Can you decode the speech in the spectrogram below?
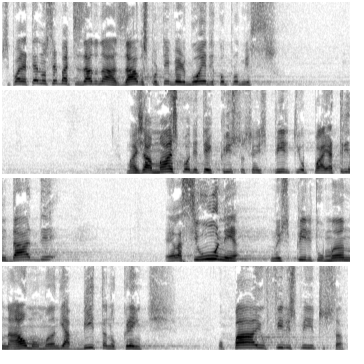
Você pode até não ser batizado nas águas por ter vergonha de compromisso. Mas jamais pode ter Cristo, seu Espírito e o Pai. A Trindade, ela se une no espírito humano, na alma humana e habita no crente. O Pai, o Filho e o Espírito Santo.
